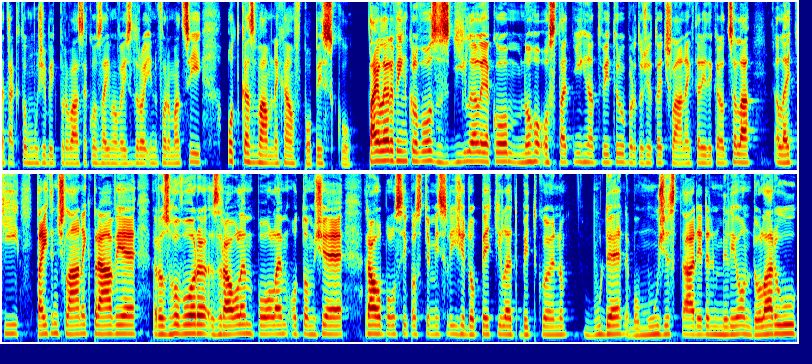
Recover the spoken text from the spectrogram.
eh, tak to může být pro vás jako zajímavý zdroj informací. Odkaz vám nechám v popisku. Tyler Winklevoss sdílel jako mnoho ostatních na Twitteru, protože to je článek, který teďka docela letí. Tady ten článek právě rozhovor s Raulem Polem o tom, že Raul Paul si prostě myslí, že do pěti let Bitcoin bude nebo může stát jeden milion dolarů.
